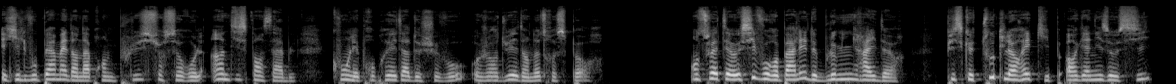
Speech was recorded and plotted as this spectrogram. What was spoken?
et qu'il vous permet d'en apprendre plus sur ce rôle indispensable qu'ont les propriétaires de chevaux aujourd'hui et dans notre sport. On souhaitait aussi vous reparler de Blooming Rider, puisque toute leur équipe organise aussi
